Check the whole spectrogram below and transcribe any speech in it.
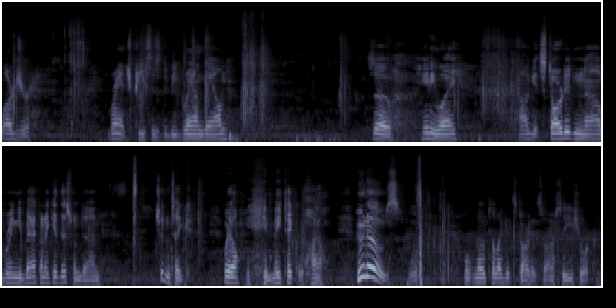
larger branch pieces to be ground down. So, anyway, I'll get started and I'll bring you back when I get this one done. Shouldn't take, well, it may take a while. Who knows? We'll, won't know till I get started, so I'll see you shortly.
